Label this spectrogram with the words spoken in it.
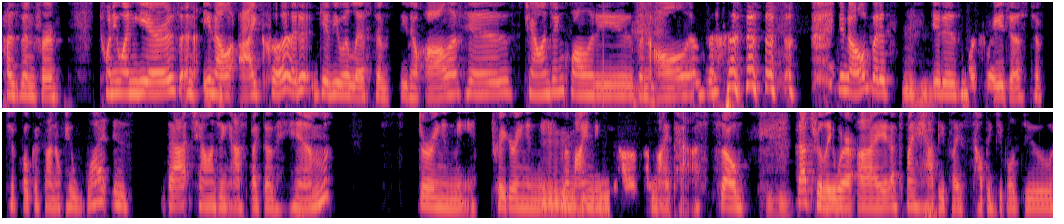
husband for 21 years. And, you know, I could give you a list of, you know, all of his challenging qualities and all of the, you know, but it's, mm-hmm. it is more courageous to, to focus on, okay, what is that challenging aspect of him stirring in me, triggering in me, mm-hmm. reminding me of my past. So mm-hmm. that's really where I, that's my happy place, helping people do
